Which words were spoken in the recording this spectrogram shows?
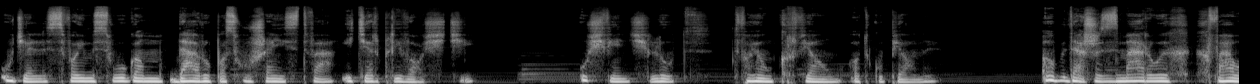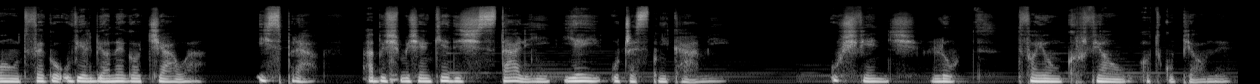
Udziel swoim sługom daru posłuszeństwa i cierpliwości. Uświęć lud Twoją krwią odkupiony. Obdasz zmarłych chwałą Twego uwielbionego ciała i spraw, abyśmy się kiedyś stali jej uczestnikami. Uświęć lud Twoją krwią odkupiony.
